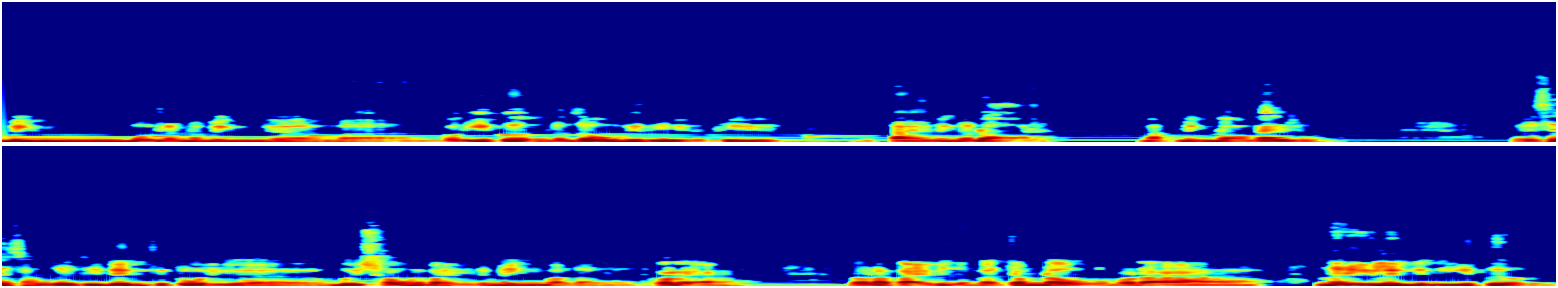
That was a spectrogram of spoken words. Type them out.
mình, mỗi lần là mình ờ, mà có ý tưởng là giấu cái gì thì tay mình nó đỏ lên, mặt mình đỏ gay luôn thế xong rồi thì đến cái tuổi ờ, 16 17 thì mình bảo rằng có lẽ đó là tại vì rằng là trong đầu nó đã nảy lên những ý tưởng,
